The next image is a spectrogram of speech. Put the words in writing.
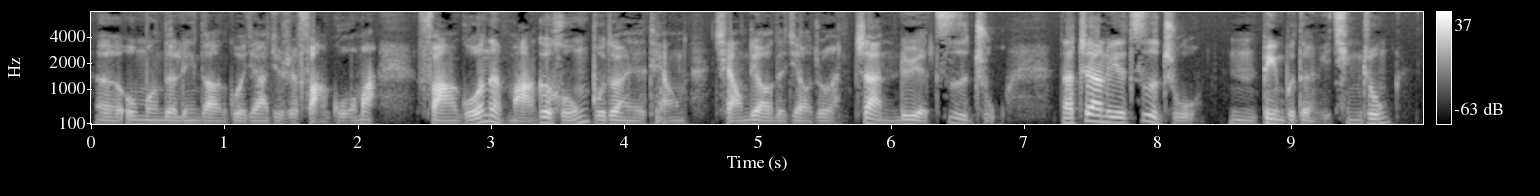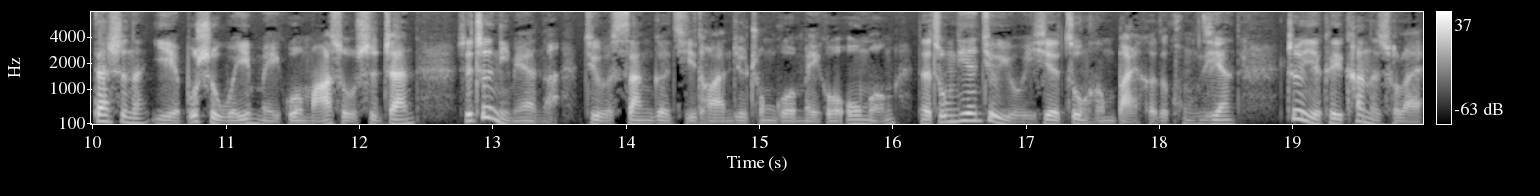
呃，欧盟的领导的国家就是法国嘛。法国呢，马克宏不断的强强调的叫做战略自主。那战略自主，嗯，并不等于亲中，但是呢，也不是唯美国马首是瞻。所以这里面呢，就有三个集团，就中国、美国、欧盟，那中间就有一些纵横捭阖的空间。这也可以看得出来，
